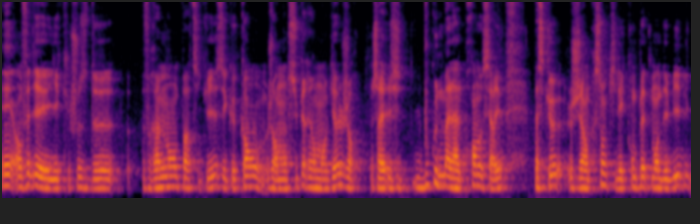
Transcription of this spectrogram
Et en fait, il y, a quelque chose de vraiment particulier, c'est que quand genre mon supérieur m'engueule, genre j'ai beaucoup de mal à le prendre au sérieux parce que j'ai l'impression qu'il est complètement débile,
